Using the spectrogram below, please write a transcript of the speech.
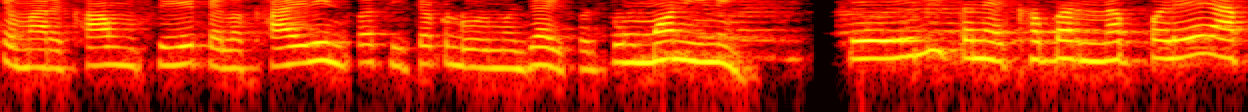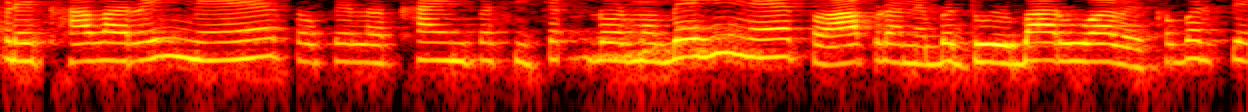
કે મારે ખાવું છે, પેલા ખાઈ લઈને પછી ચકડોળમાં જાય, પણ તું મની નહીં. પેલી તને ખબર ન પડે, આપણે ખાવા રહીને તો પેલા ખાઈને પછી ચકડોળમાં બેહીને તો આપણાને બધું બારું આવે, ખબર છે?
